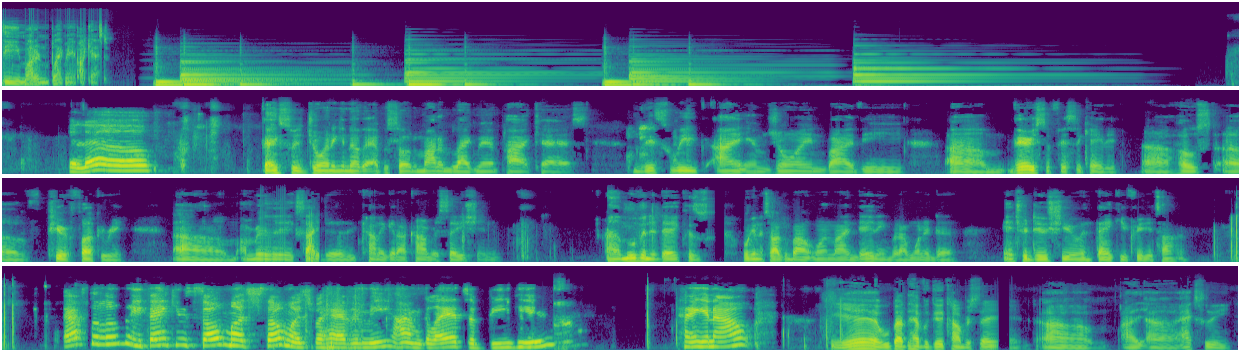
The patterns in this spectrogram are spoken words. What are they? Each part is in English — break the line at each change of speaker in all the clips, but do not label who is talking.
the Modern Black Man Podcast.
Hello.
Thanks for joining another episode of Modern Black Man Podcast. This week, I am joined by the um, very sophisticated uh, host of Pure Fuckery. Um, I'm really excited to kind of get our conversation uh, moving today because we're going to talk about online dating, but I wanted to introduce you and thank you for your time.
Absolutely. Thank you so much, so much for having me. I'm glad to be here, hanging out.
Yeah, we're about to have a good conversation. Um, I uh, actually,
